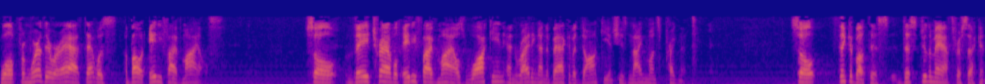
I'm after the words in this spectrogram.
Well, from where they were at, that was about 85 miles. So they traveled 85 miles walking and riding on the back of a donkey, and she's nine months pregnant. So think about this. Just do the math for a second.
